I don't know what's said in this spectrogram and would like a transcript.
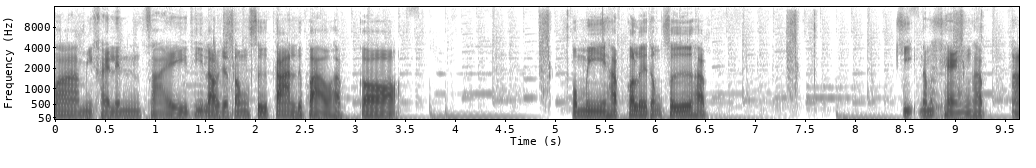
ว่ามีใครเล่นสายที่เราจะต้องซื้อต้านหรือเปล่าครับ ก็ ผมมีครับก็เลยต้องซื้อครับ ขีน้ำแข็งครับ อ่า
